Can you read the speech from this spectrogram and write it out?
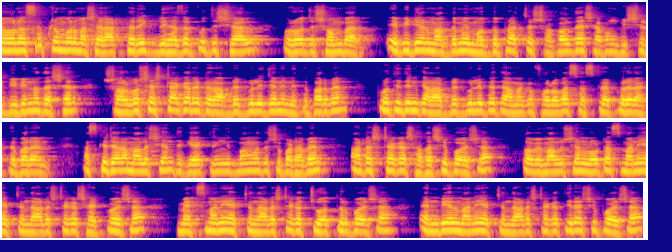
আজকে হলো সেপ্টেম্বর মাসের আট তারিখ দুই হাজার পঁচিশ সাল, রোজ সোমবার। এই ভিডিওর মাধ্যমে মধ্যপ্রাচ্যের সকল দেশ এবং বিশ্বের বিভিন্ন দেশের সর্বশেষ টাকা রেটের আপডেটগুলি জেনে নিতে পারবেন। প্রতিদিনকার আপডেটগুলি পেতে আমাকে ফলো বা সাবস্ক্রাইব করে রাখতে পারেন। আজকে যারা মালয়েশিয়ান থেকে এক রিঙ্গিত বাংলাদেশে পাঠাবেন, আঠাশ টাকা সাতাশি পয়সা, তবে মালয়েশিয়ান লোটাস মানি একচেঞ্জ আঠাশ টাকা ষাট পয়সা, ম্যাক্স মানি একচেঞ্জ আঠাশ টাকা চুয়াত্তর পয়সা এনবিএল মানি একচেঞ্জ আঠাশ টাকা তিরাশি পয়সা,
